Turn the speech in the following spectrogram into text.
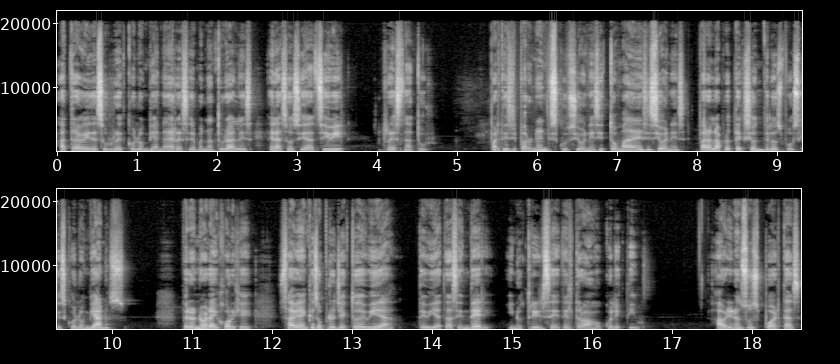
a través de su red colombiana de reservas naturales de la sociedad civil, Resnatur. Participaron en discusiones y toma de decisiones para la protección de los bosques colombianos. Pero Nora y Jorge sabían que su proyecto de vida debía trascender y nutrirse del trabajo colectivo. Abrieron sus puertas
